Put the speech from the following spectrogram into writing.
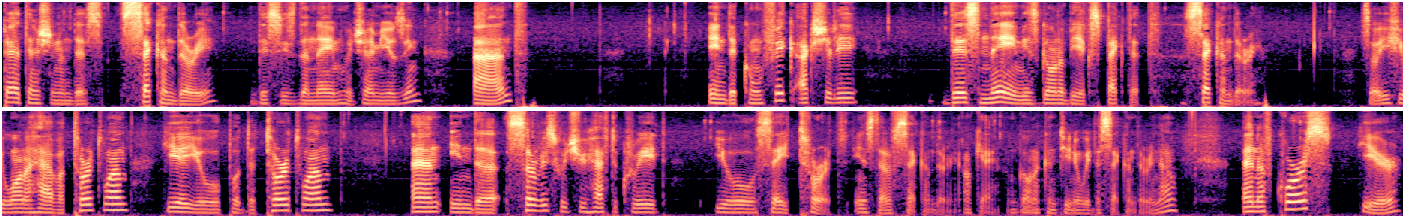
Pay attention on this. Secondary this is the name which I'm using. And in the config actually this name is gonna be expected secondary. So if you want to have a third one here you will put the third one and in the service which you have to create you will say third instead of secondary. Okay I'm gonna continue with the secondary now. And of course here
